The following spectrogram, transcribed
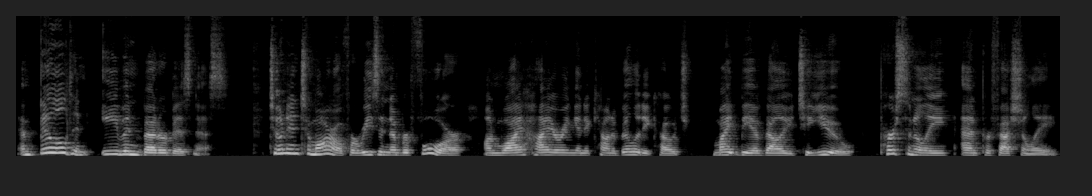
and build an even better business. Tune in tomorrow for reason number four on why hiring an accountability coach might be of value to you personally and professionally.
